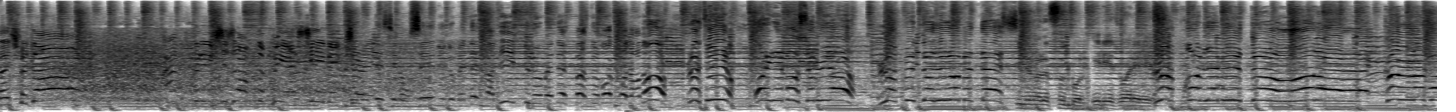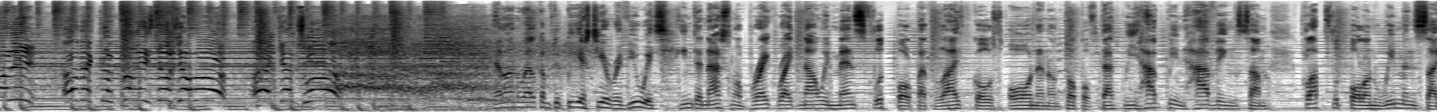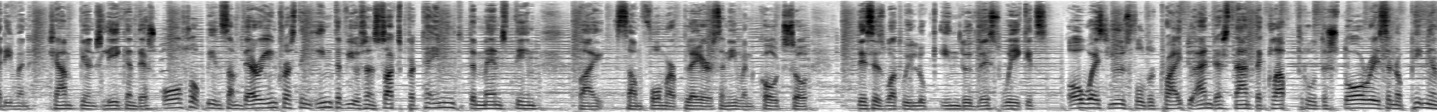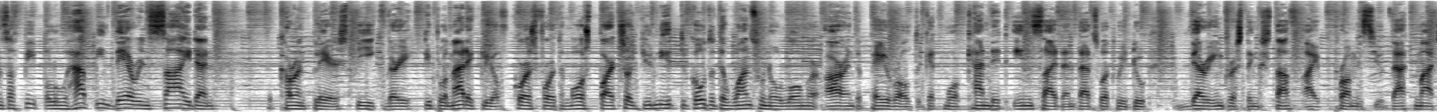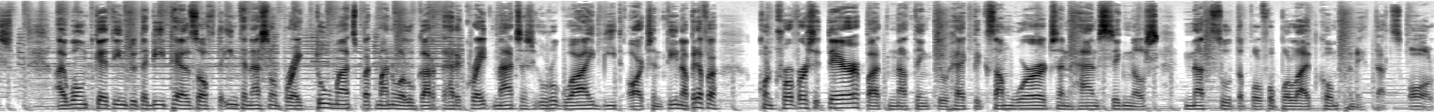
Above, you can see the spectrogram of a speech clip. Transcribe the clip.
goes for goal and finishes off the PSG victory. Mendes est lancé, Nuno Mendes navigue, Nuno Mendes passe devant Cuadrado, le tir, oh il est beau celui-là, le but de Nuno Mendes. You know the football, it is what it is. Le premier but de Ronald Colomboigny avec le Paris Saint-Germain. Ah quelle joie Hello and welcome to PSG Review. It's international break right now in men's football, but life goes on and on top of that we have been having some club football on women's side, even Champions League, and there's also been some very interesting interviews and such pertaining to the men's team by some former players and even coach. So this is what we look into this week. It's always useful to try to understand the club through the stories and opinions of people who have been there inside and the current players speak very diplomatically, of course, for the most part, so you need to go to the ones who no longer are in the payroll to get more candid insight, and that's what we do. Very interesting stuff, I promise you that much. I won't get into the details of the international break too much, but Manuel Ugarte had a great match as Uruguay beat Argentina. A bit of a controversy there, but nothing too hectic. Some words and hand signals not suitable for polite company, that's all.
